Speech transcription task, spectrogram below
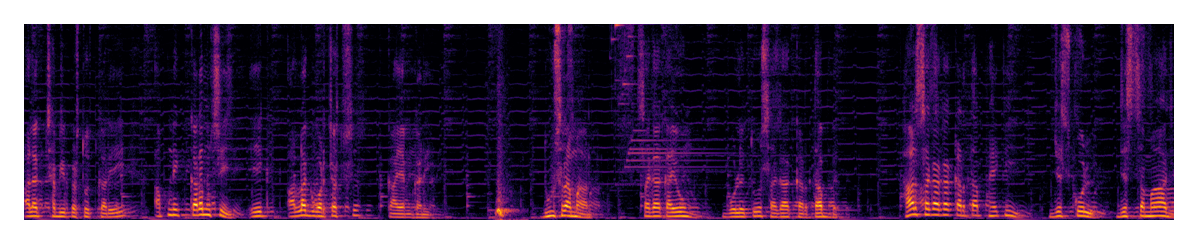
अलग छवि प्रस्तुत करे। अपने कर्म से एक अलग वर्चस्व कायम करे। दूसरा मार्ग, सगा कायोम। बोले तो सगा कर्तव्य। हर सगा का कर्तव्य है कि जिस कुल, जिस समाज,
